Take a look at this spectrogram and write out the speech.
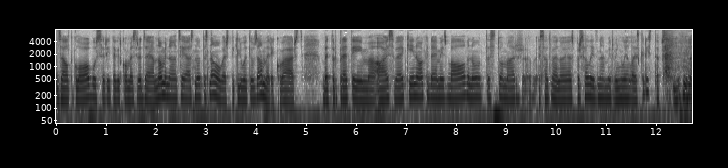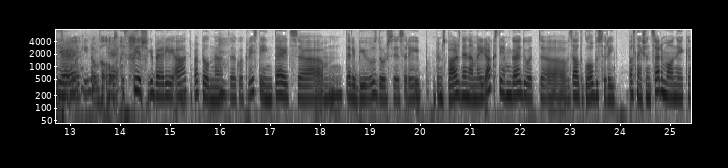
zelta globus arī tagad, ko mēs redzējām nominācijās, nu, tas nav vairs tik ļoti uz Ameriku vērsts, bet turpretīm ASV Kino akadēmijas balva, nu, tas tomēr, es atvainojos par salīdzinājumu, ir viņa lielais Kristaps. jā, jā, es tieši gribēju arī ātri papildināt, ko Kristīna teica, te arī bija uzdursies arī pirms pāris dienām arī rakstiem gaidot uh, zelta globus arī pasniegšanas ceremonija, ka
